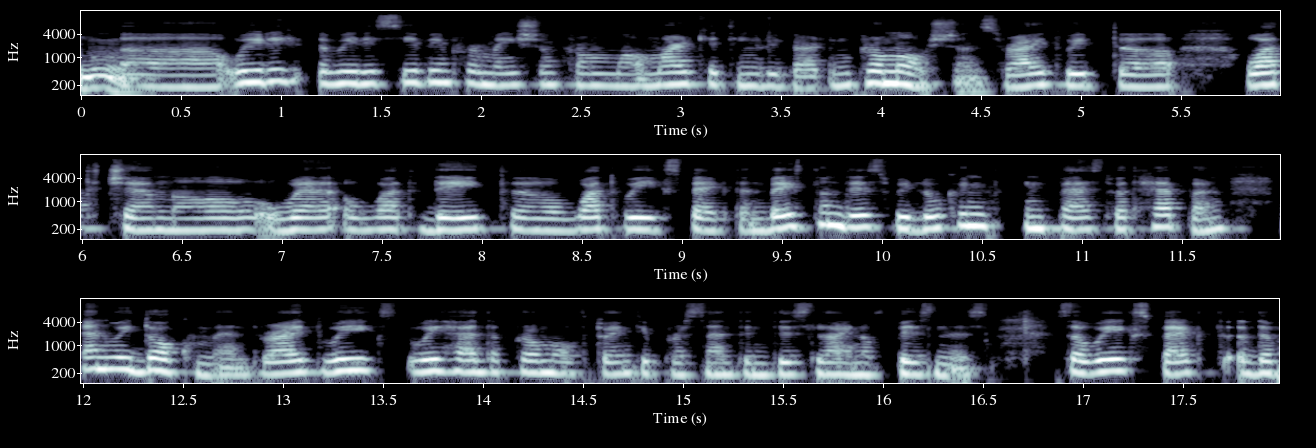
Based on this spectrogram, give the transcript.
Mm. Uh, we re we receive information from uh, marketing regarding promotions, right? With uh, what channel, where, what date, uh, what we expect, and based on this, we look in, in past what happened and we document, right? We we had a promo of twenty percent in this line of business, so we expect the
